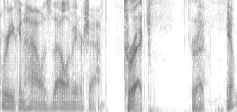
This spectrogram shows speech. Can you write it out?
where you can house the elevator shaft. Correct. Correct. Yep.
